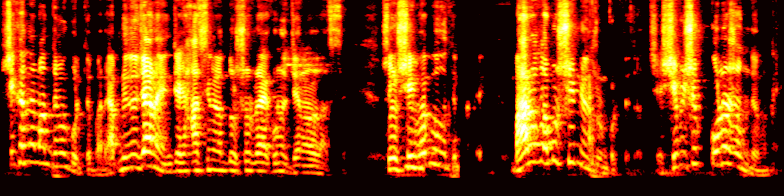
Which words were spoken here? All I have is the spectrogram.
সেখানে মাধ্যমে করতে পারে। আপনি তো জানেন যে হাসিনার দোসররা এখনও জেনারেল আছে। সো সেভাবে হতে পারে। ভারত অবশ্যই নিয়ন্ত্রণ করতে যাচ্ছে সে বিষয়ে কোনো সন্দেহ নেই।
